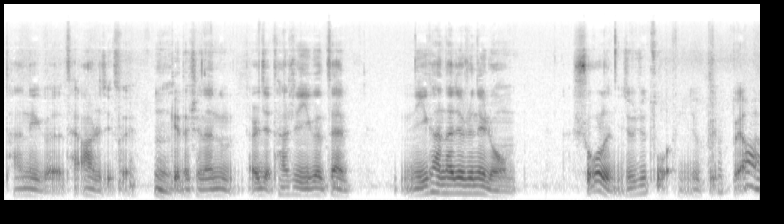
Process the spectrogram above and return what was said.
他那个才二十几岁，嗯给他承担那么，而且他是一个在，你一看他就是那种说了你就去做，你就不不要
